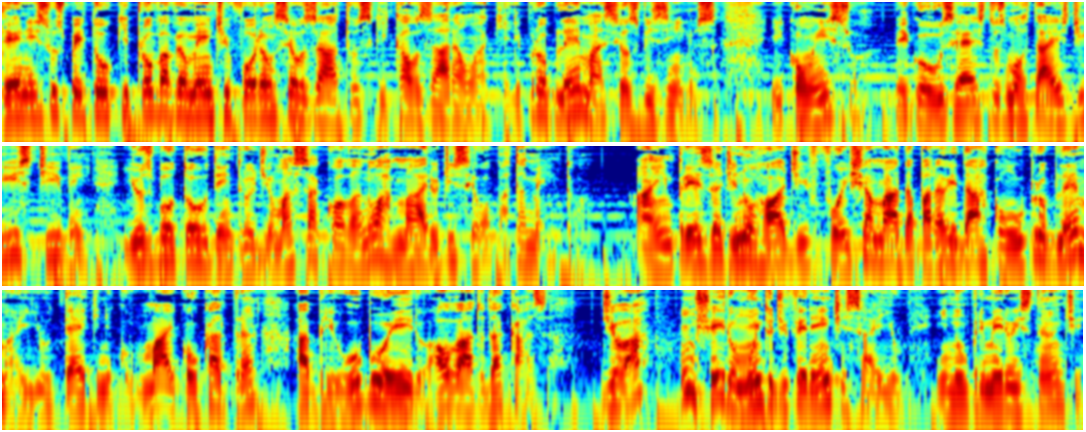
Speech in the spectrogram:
Dennis suspeitou que provavelmente foram seus atos que causaram aquele problema a seus vizinhos, e com isso, pegou os restos mortais de Steven e os botou dentro de uma sacola no armário de seu apartamento. A empresa de Nurod foi chamada para lidar com o problema e o técnico Michael Catran abriu o bueiro ao lado da casa. De lá, um cheiro muito diferente saiu e, num primeiro instante,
